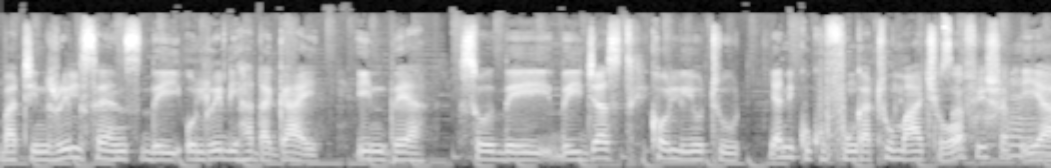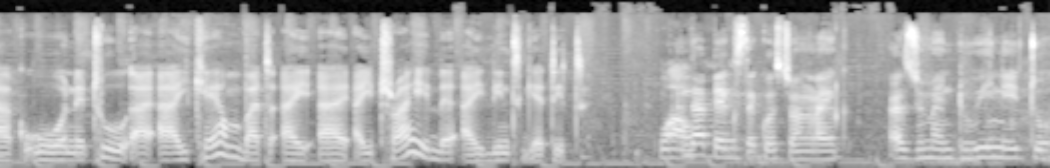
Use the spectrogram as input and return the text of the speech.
But in real sense they already had a guy in there. So they they just call you to yani kukufunga tu macho Kusafisha. yeah uone tu I, i came but I, I i tried i didn't get it. Wow. And that begs the question like, as women, do we need to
